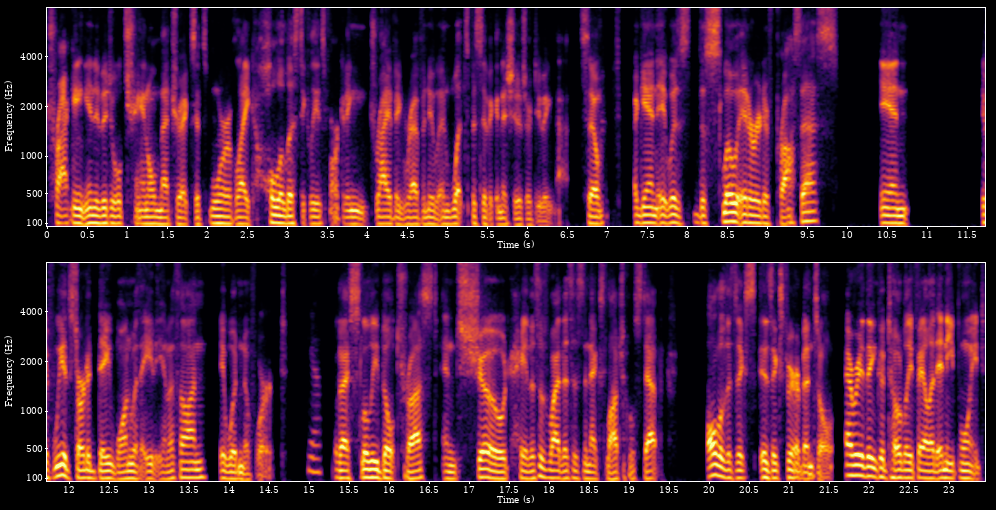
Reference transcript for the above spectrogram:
tracking individual channel metrics. It's more of like holistically, it's marketing driving revenue and what specific initiatives are doing that. So again, it was the slow iterative process. And if we had started day one with ABM-a-thon, it wouldn't have worked. Yeah. But I slowly built trust and showed, hey, this is why this is the next logical step. All of this ex- is experimental. Everything could totally fail at any point,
